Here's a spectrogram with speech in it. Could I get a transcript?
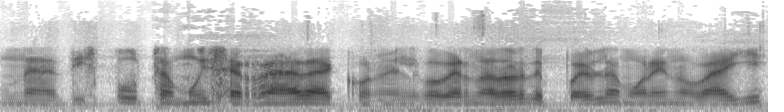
una disputa muy cerrada con el gobernador de Puebla, Moreno Valle,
